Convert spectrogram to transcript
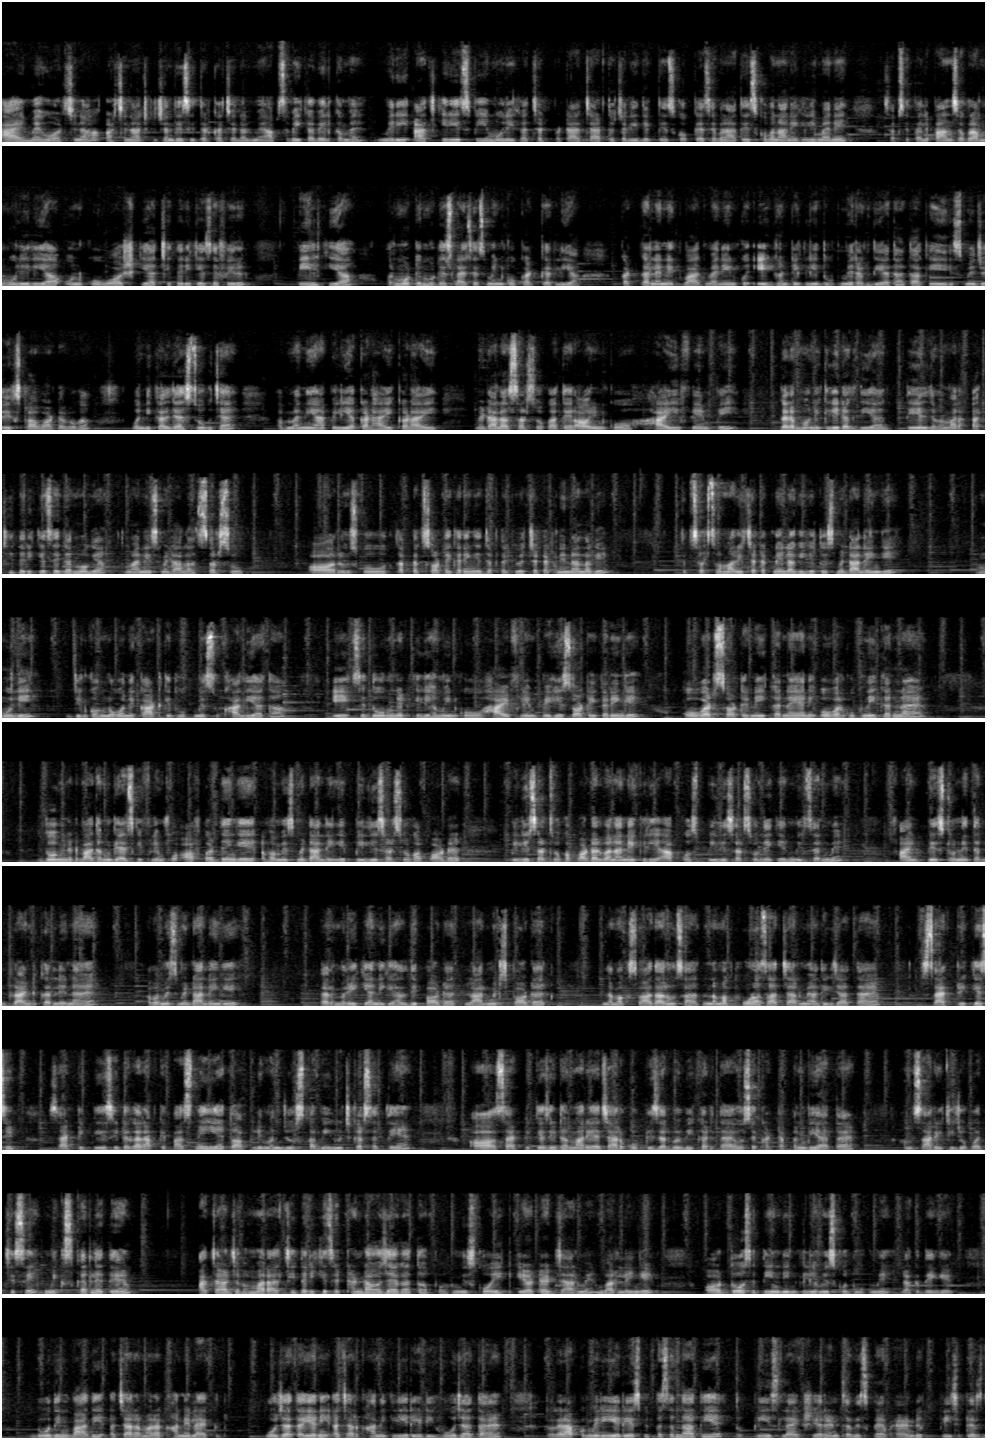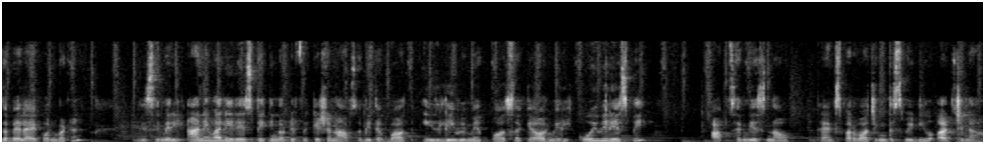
हाय मैं हूँ अर्चना। अर्चना आज किचन देसी तड़का चैनल में आप सभी का वेलकम है। मेरी आज की रेसिपी है मूली का चटपटा अचार। तो चलिए देखते हैं इसको कैसे बनाते हैं। इसको बनाने के लिए मैंने सबसे पहले 500 ग्राम मूली लिया, उनको वॉश किया अच्छी तरीके से, फिर पील किया और मोटे मोटे स्लाइसेस में इनको कट कर लिया। कट कर लेने के बाद मैंने इनको एक घंटे के लिए धूप में रख दिया था, ताकि इसमें जो एक्स्ट्रा वाटर होगा, वो निकल जाए, सूख जाए। अब मैंने यहाँ पर लिया कढ़ाई। कढ़ाई में डाला सरसों का तेल और इनको हाई फ्लेम पर गर्म होने के लिए रख दिया। तेल जब हमारा अच्छी तरीके से गर्म हो गया तो मैंने इसमें डाला सरसों और उसको तब तक सौटे करेंगे जब तक वह चटकने ना लगे। जब सरसों हमारी चटकने लगेगी तो इसमें डालेंगे मूली, जिनको हम लोगों ने काट के धूप में सुखा लिया था। एक से दो मिनट के लिए हम इनको हाई फ्लेम पे ही सौटे करेंगे। ओवर सौटे नहीं करना है, यानी ओवर कुक नहीं करना है। दो मिनट बाद हम गैस की फ्लेम को ऑफ़ कर देंगे। अब हम इसमें डालेंगे पीली सरसों का पाउडर। पीली सरसों का पाउडर बनाने के लिए आपको पीली सरसों लेके मिक्सर में फाइन पेस्ट होने तक ग्राइंड कर लेना है। अब हम इसमें डालेंगे टर्मरिक यानी कि हल्दी पाउडर, लाल मिर्च पाउडर, नमक स्वाद अनुसार। नमक थोड़ा सा अचार में अधिक जाता है। सैट्रिक एसिड सैट्रिक एसिड अगर आपके पास नहीं है तो आप लेमन जूस का भी यूज़ कर सकते हैं। और सैट्रिक एसिड हमारे अचार को प्रिजर्व भी करता है, उसे खट्टापन भी आता है। हम सारी चीज़ों को अच्छे से मिक्स कर लेते हैं। अचार जब हमारा अच्छी तरीके से ठंडा हो जाएगा तो अब हम इसको एक एयर टाइट जार में भर लेंगे और दो से तीन दिन के लिए हम इसको धूप में रख देंगे। दो दिन बाद ही अचार हमारा खाने लायक हो जाता है, यानी अचार खाने के लिए रेडी हो जाता है। तो अगर आपको मेरी ये रेसिपी पसंद आती है तो please like share and subscribe and please press the bell icon button जिससे मेरी आने वाली रेसिपी की नोटिफिकेशन आप सभी तक बहुत ईजिली वे में पहुँच सके और मेरी कोई भी रेसिपी आपसे मिस ना हो। Thanks for watching this video Archana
